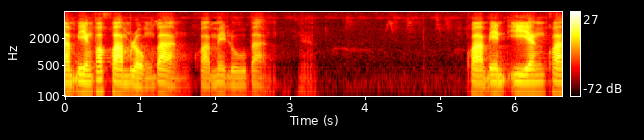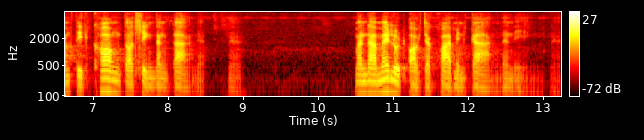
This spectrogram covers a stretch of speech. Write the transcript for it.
ลำเอียงเพราะความหลงบ้าง ความไม่รู้บ้าง ความเอ็นเอียง ความติดข้องต่อสิ่งต่างๆเนี่ยนะมันทำให้หลุดออกจากความเป็นกลางนั่นเองนะ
